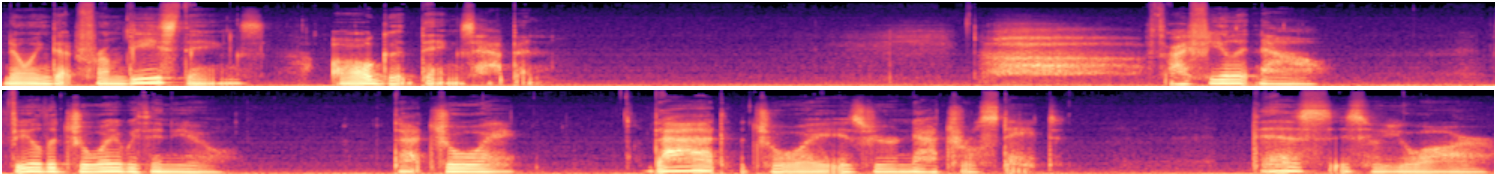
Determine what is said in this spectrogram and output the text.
knowing that from these things, all good things happen. I feel it now. Feel the joy within you. That joy, that joy is your natural state. This is who you are.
